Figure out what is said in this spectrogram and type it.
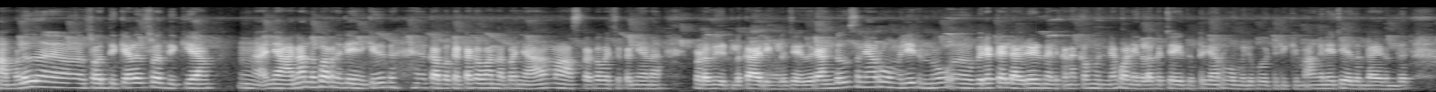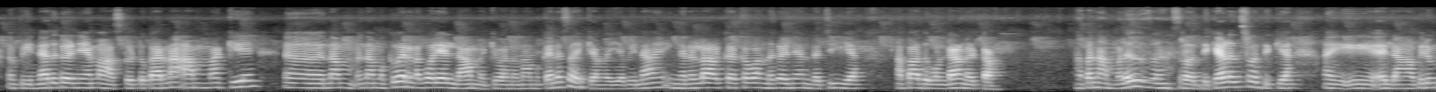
നമ്മൾ ശ്രദ്ധിക്കാതെ ശ്രദ്ധിക്കുക. ഞാനന്ന് പറഞ്ഞില്ലേ എനിക്ക് കഫക്കെട്ടൊക്കെ വന്നപ്പോൾ ഞാൻ മാസ്കൊക്കെ വെച്ചിട്ട് തന്നെയാണ് ഇവിടെ വീട്ടിൽ കാര്യങ്ങൾ ചെയ്തത്. രണ്ട് ദിവസം ഞാൻ റൂമിലിരുന്നു ഇവരൊക്കെ എല്ലാവരും എഴുന്നേൽക്കണൊക്കെ മുന്നേ പണികളൊക്കെ ചെയ്തിട്ട് ഞാൻ റൂമിൽ പോയിട്ടിരിക്കും. അങ്ങനെ ചെയ്തിട്ടുണ്ടായിരുന്നത് പിന്നെ അത് കഴിഞ്ഞ് ഞാൻ മാസ്ക് ഇട്ടു. കാരണം അമ്മയ്ക്ക് നമുക്ക് വരണ പോലെ എല്ലാം അമ്മയ്ക്ക് വന്നു നമുക്ക് തന്നെ സഹിക്കാൻ വയ്യ. പിന്നെ ഇങ്ങനെയുള്ള ആൾക്കാരൊക്കെ വന്നു കഴിഞ്ഞാൽ എന്താ ചെയ്യുക അപ്പോൾ അതുകൊണ്ടാണ് കേട്ടോ അപ്പം നമ്മൾ ശ്രദ്ധിക്കാനുള്ളത് ശ്രദ്ധിക്കുക. എല്ലാവരും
